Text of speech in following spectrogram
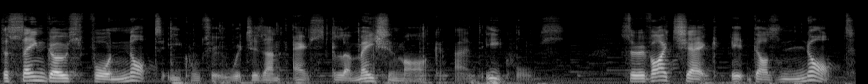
The same goes for not equal to, which is an exclamation mark and equals. So if I check it does not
